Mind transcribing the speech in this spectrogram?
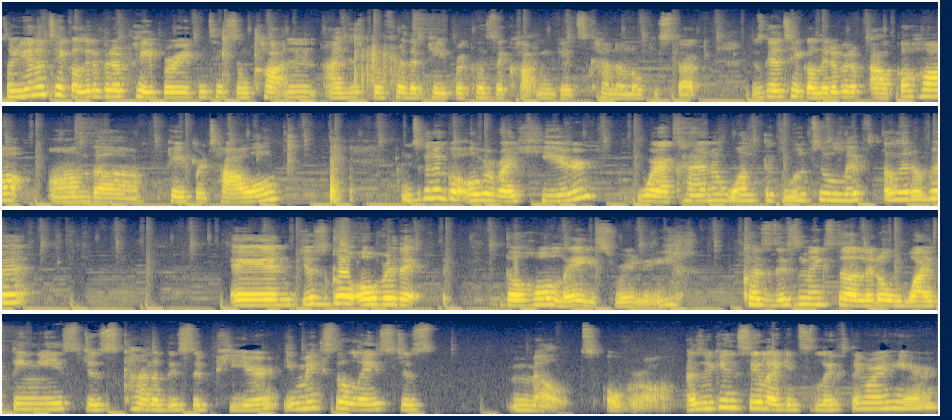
So I'm going to take a little bit of paper. You can take some cotton. I just prefer the paper because the cotton gets kind of low-key stuck. I'm just going to take a little bit of alcohol on the paper towel. I'm just going to go over right here where I kind of want the glue to lift a little bit. And just go over the, the whole lace really. Because this makes the little white thingies just kind of disappear. It makes the lace just melt overall. As you can see like it's lifting right here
